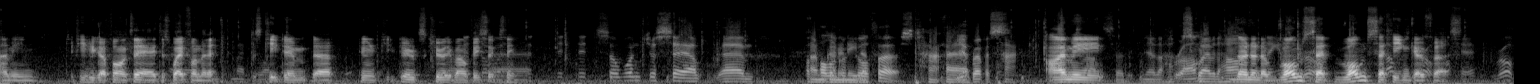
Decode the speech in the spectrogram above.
I mean, if you go volunteer, just wait for a minute. Just keep doing, uh, doing, keep doing security bound 360. Uh, did, did someone just say um, I'm gonna need go a first? Pa- uh, Yep. Pack. I mean, So, you know the ha- Rom? square with the no, no, no. Rom said, Rom said he can go first. Okay. Rob,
